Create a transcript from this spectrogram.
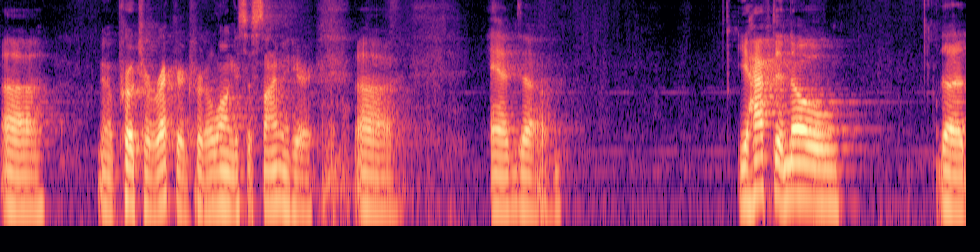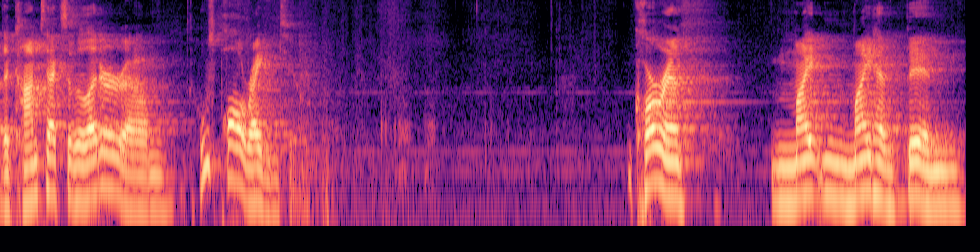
Uh, I'm going to approach a record for the longest assignment here. Uh, and uh, you have to know the, the context of the letter. Um, who's Paul writing to? Corinth might, might have been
